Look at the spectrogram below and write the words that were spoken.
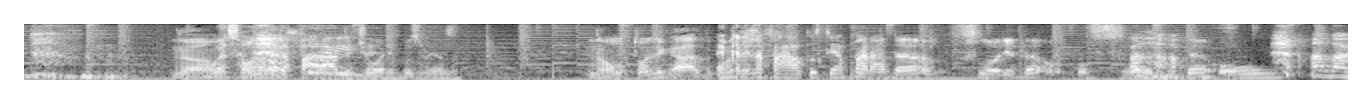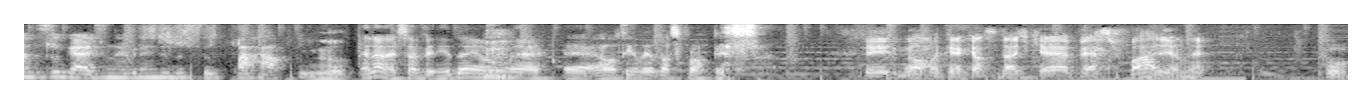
Não. ou é só o nome da acontece. parada Florida. de ônibus mesmo? Não tô ligado. É que ali mas- na Farrapos tem a parada Flórida ou Florida Farrapos. ou. É o nome dos lugares no Rio Grande do Sul. Farrapo. Não, É, não, essa avenida é, um, é, é- ela tem lendas próprias. tem- não, mas tem aquela cidade que é Westfália, né? Pô,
